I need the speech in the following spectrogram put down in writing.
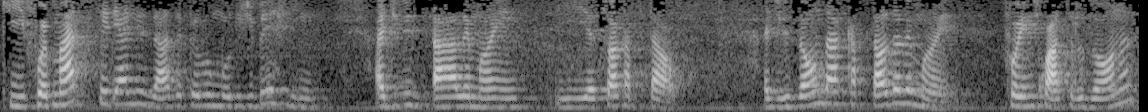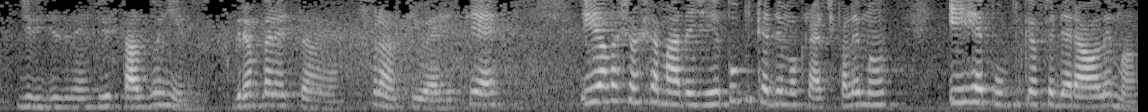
que foi materializada pelo Muro de Berlim, a, a Alemanha e a sua capital. A divisão da capital da Alemanha foi em quatro zonas, divididas entre Estados Unidos, Grã-Bretanha, França e URSS, e elas são chamadas de República Democrática Alemã e República Federal Alemã.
